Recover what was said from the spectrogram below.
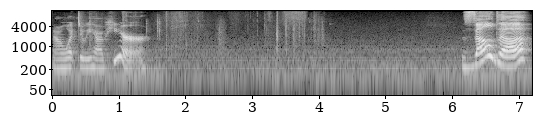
Now, what do we have here? Zelda?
